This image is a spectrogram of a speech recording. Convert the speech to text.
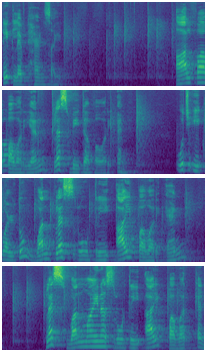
Take left hand side. Alpha power n plus beta power n which equal to 1 plus root 3 i power n plus 1 minus root 3i power n.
